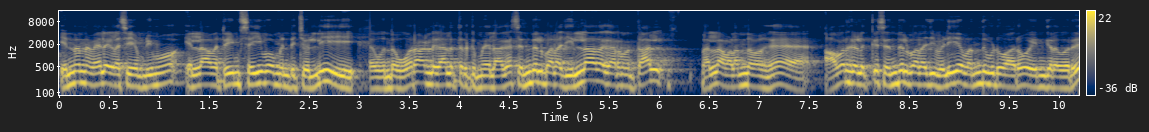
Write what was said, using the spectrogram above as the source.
என்னென்ன வேலைகளை செய்ய முடியுமோ எல்லாவற்றையும் செய்வோம் என்று சொல்லி இந்த ஓராண்டு காலத்திற்கு மேலாக செந்தில் பாலாஜி இல்லாத காரணத்தால் நல்லா வளர்ந்தவங்க அவர்களுக்கு செந்தில் பாலாஜி வெளியே வந்து விடுவாரோ என்கிற ஒரு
